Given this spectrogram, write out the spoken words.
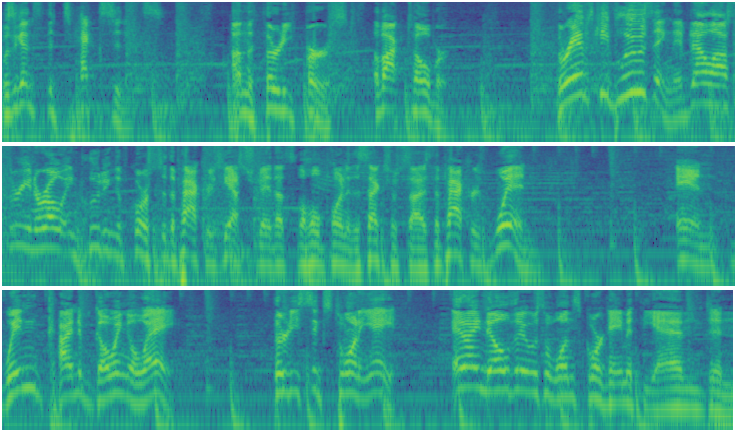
was against the Texans on the 31st of October. The Rams keep losing. They've now lost three in a row, including, of course, to the Packers yesterday. That's the whole point of this exercise. The Packers win, and win kind of going away 36 28. And I know that it was a one score game at the end, and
